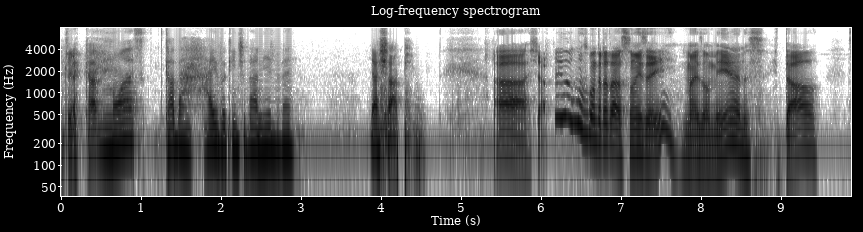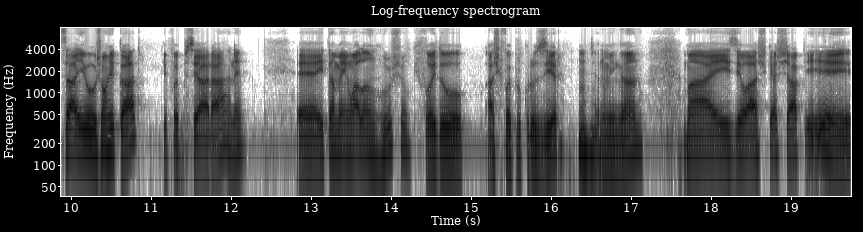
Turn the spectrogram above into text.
Aquele cara, nossa, cada raiva que a gente dá nele, velho. E a Chape? Ah, já fez algumas contratações aí, mais ou menos e tal. Saiu o João Ricardo, que foi pro Ceará, né? É, e também o Alan Ruschel, que foi do. Acho que foi pro Cruzeiro, Uhum. se eu não me engano. Mas eu acho que a Chape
